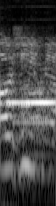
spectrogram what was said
Oh, Rosie.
